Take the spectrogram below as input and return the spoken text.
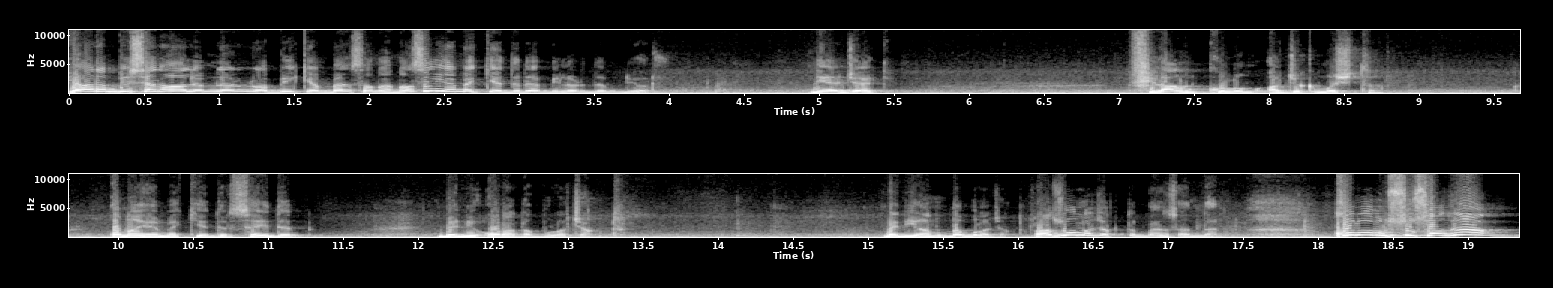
Ya Rabbi sen alemlerin Rabbiyken ben sana nasıl yemek yedirebilirdim diyor. Diyecek. Filan kulum acıkmıştı. Ona yemek yedirseydin beni orada bulacaktın. Beni yanında bulacaktın. Razı olacaktım ben senden. Kulum susadım.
